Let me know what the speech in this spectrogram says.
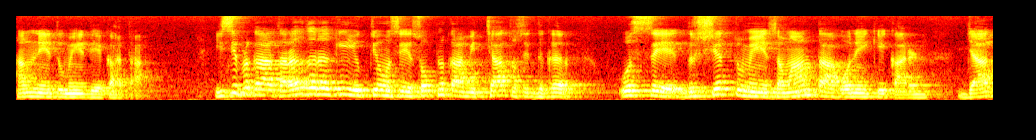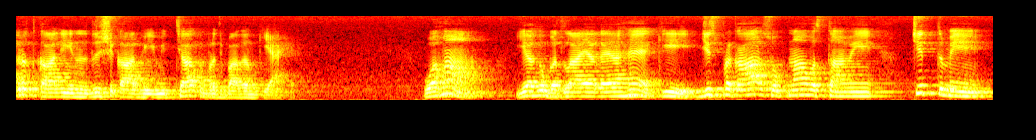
हमने तुम्हें देखा था। इसी प्रकार तरह तरह की युक्तियों से स्वप्न का मिथ्यात्व सिद्ध कर उससे दृश्यत्व में समानता होने के कारण जागृत कालीन दृश्य का भी मिथ्यात्व प्रतिपादन किया है। वहाँ यह बतलाया गया है कि जिस प्रकार स्वप्नावस्था में चित्त में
